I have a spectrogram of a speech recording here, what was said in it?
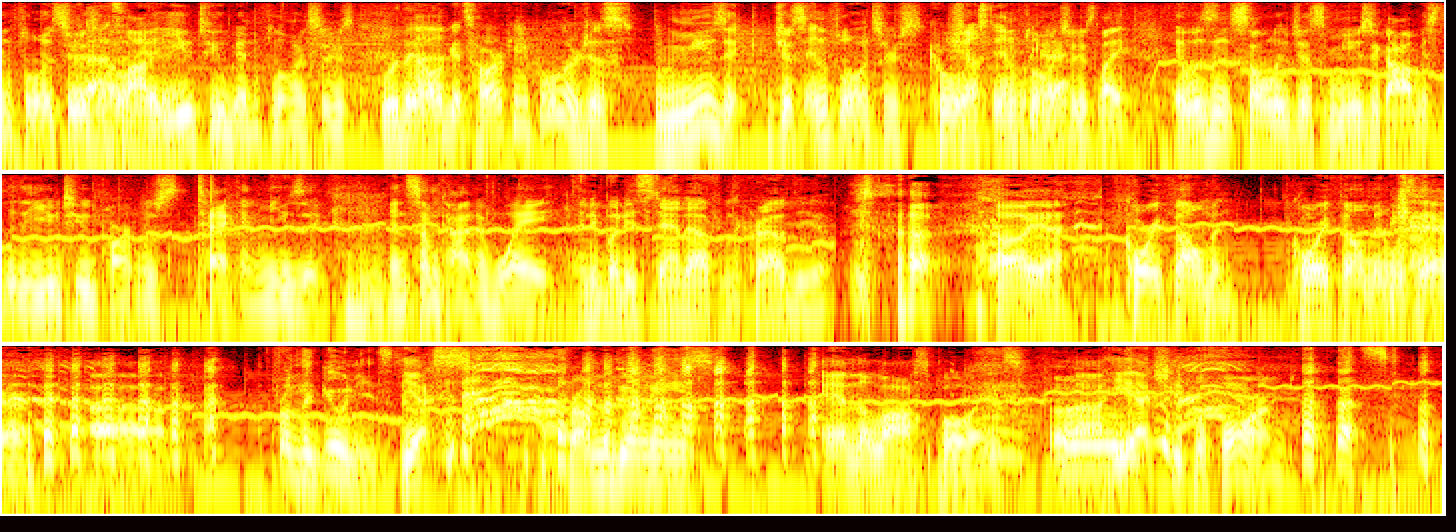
influencers, and a lot of YouTube influencers. Were they all Uh, guitar people or just music? Just influencers. Cool. Just influencers. Like it wasn't solely just music. Obviously, the YouTube part was tech and music Mm-hmm. in some kind of way. anybody stand out from the crowd to you? oh yeah, Corey Feldman. Corey Feldman was there. From the Goonies. Yes, from the Goonies and the Lost Boys. Uh, he actually performed.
